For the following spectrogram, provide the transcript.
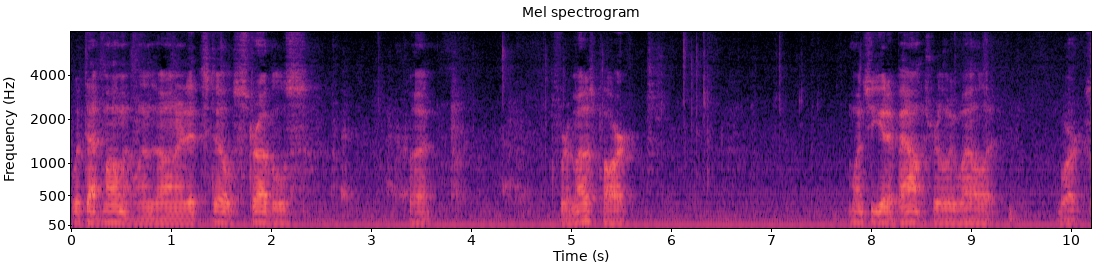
With that moment lens on it it still struggles. But for the most part once you get it balanced really well it works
